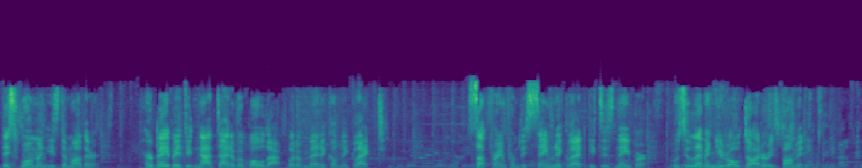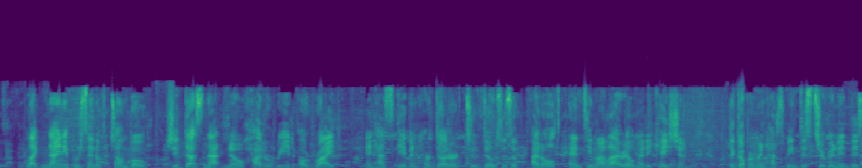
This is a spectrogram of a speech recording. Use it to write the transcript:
This woman is the mother. Her baby did not die of Ebola, but of medical neglect. Suffering from the same neglect is his neighbor, whose 11-year-old daughter is vomiting. Like 90% of Tombo, she does not know how to read or write and has given her daughter two doses of adult anti-malarial medication. The government has been distributing this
